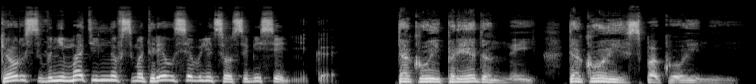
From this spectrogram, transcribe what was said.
Керс внимательно всмотрелся в лицо собеседника. «Такой преданный, такой спокойный».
